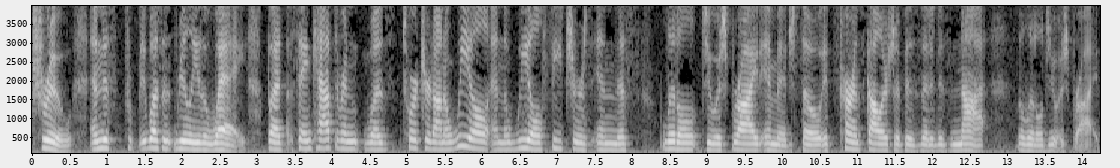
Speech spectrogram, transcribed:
true. And this it wasn't really the way. But St. Catherine was tortured on a wheel, and the wheel features in this little Jewish bride image. So its current scholarship is that it is not the little Jewish bride.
